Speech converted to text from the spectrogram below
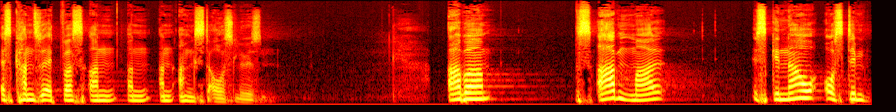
es kann so etwas an, an, an Angst auslösen. Aber das Abendmahl ist genau aus dem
